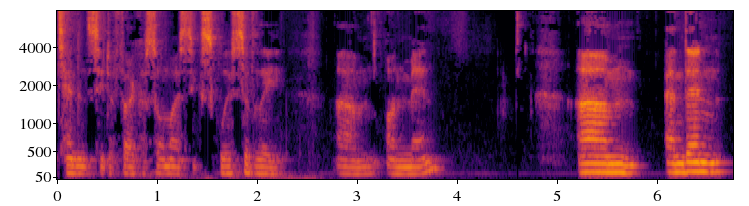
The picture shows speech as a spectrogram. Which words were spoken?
tendency to focus almost exclusively um, on men. Um, and then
